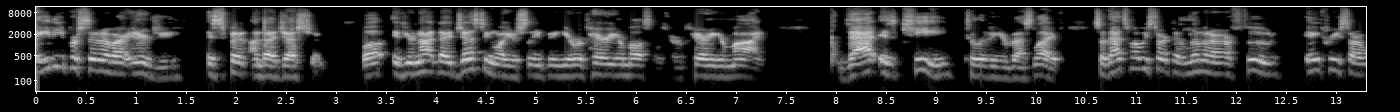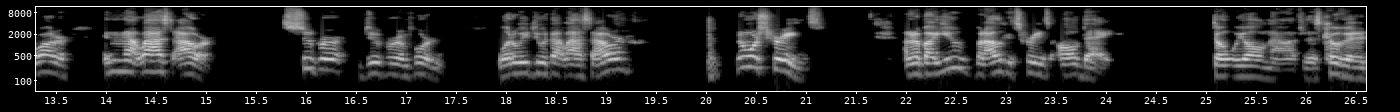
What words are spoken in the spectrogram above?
80% of our energy is spent on digestion. Well, if you're not digesting while you're sleeping, you're repairing your muscles, you're repairing your mind. That is key to living your best life. So that's why we start to limit our food, increase our water, and then that last hour, super duper important. What do we do with that last hour? No more screens. I don't know about you, but I look at screens all day. Don't we all now after this COVID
